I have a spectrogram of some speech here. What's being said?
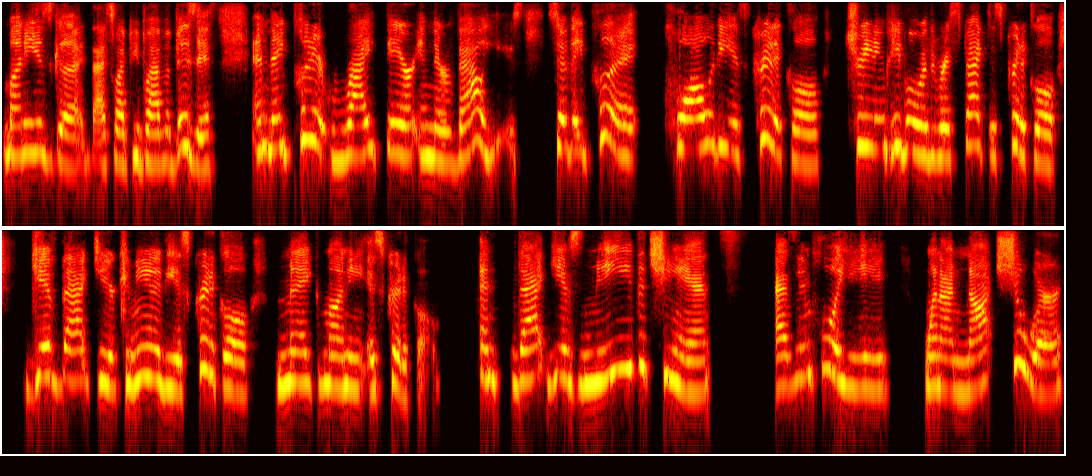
Money is good. That's why people have a business. And they put it right there in their values. So they put quality is critical, treating people with respect is critical, give back to your community is critical, make money is critical. And that gives me the chance as an employee when I'm not sure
